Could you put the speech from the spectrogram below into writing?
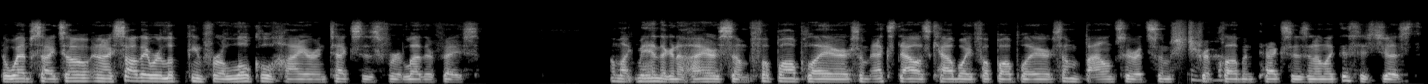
the websites. Oh, and I saw they were looking for a local hire in Texas for Leatherface. I'm like, man, they're going to hire some football player, some ex Dallas Cowboy football player, some bouncer at some strip uh-huh. club in Texas. And I'm like, this is just,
